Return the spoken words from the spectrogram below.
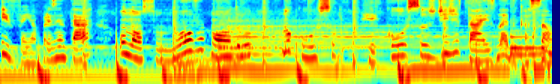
e venho apresentar o nosso novo módulo no curso Recursos Digitais na Educação.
